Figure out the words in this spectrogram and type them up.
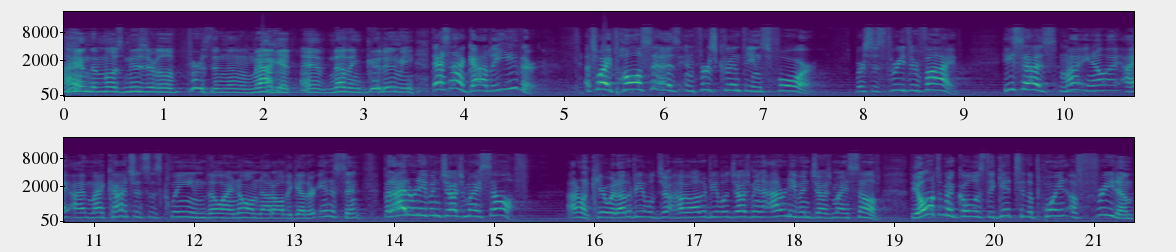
I am the most miserable person, I'm a maggot, I have nothing good in me. That's not godly either. That's why Paul says in 1 Corinthians 4, verses 3 through 5, he says, my, you know, I, I, my conscience is clean, though I know I'm not altogether innocent, but I don't even judge myself. I don't care what other people ju- how other people judge me, and I don't even judge myself. The ultimate goal is to get to the point of freedom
